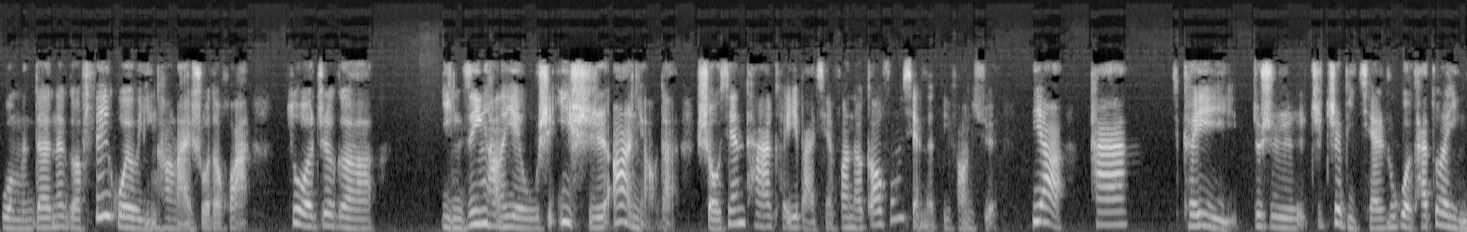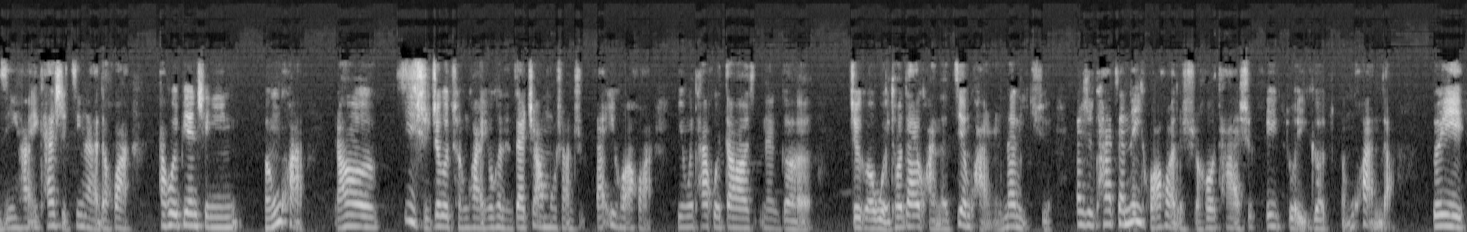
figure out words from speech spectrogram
我们的那个非国有银行来说的话，做这个。影子银行的业务是一石二鸟的。首先，它可以把钱放到高风险的地方去；第二，它可以就是这这笔钱，如果它做了影子银行，一开始进来的话，它会变成存款。然后，即使这个存款有可能在账目上只待一会儿会儿，因为它会到那个这个委托贷款的借款人那里去，但是它在那一会儿会儿的时候，它还是可以做一个存款的。所以，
